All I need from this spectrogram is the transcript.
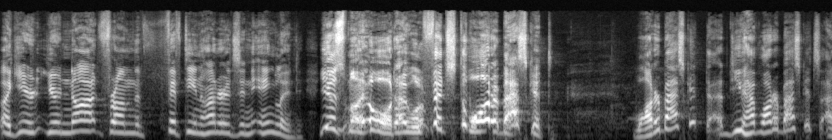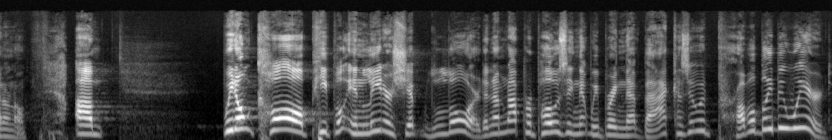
like you're, you're not from the 1500s in England. Yes, my lord, I will fetch the water basket. Water basket? Uh, do you have water baskets? I don't know. Um, we don't call people in leadership Lord. And I'm not proposing that we bring that back because it would probably be weird.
